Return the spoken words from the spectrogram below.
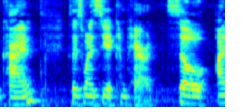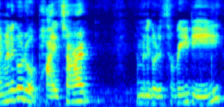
okay? Because I just wanna see it compared. So I'm gonna go to a pie chart. I'm gonna go to 3D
